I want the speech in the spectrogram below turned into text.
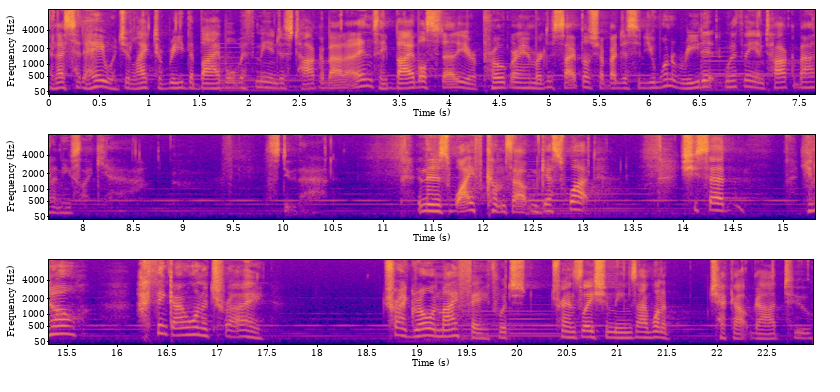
And I said, Hey, would you like to read the Bible with me and just talk about it? I didn't say Bible study or program or discipleship. I just said, You want to read it with me and talk about it? And he's like, Yeah, let's do that. And then his wife comes out, and guess what? She said, You know, I think I want to try, try growing my faith, which translation means I want to check out God too.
